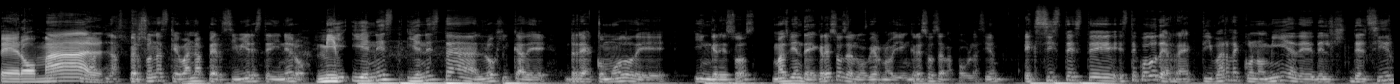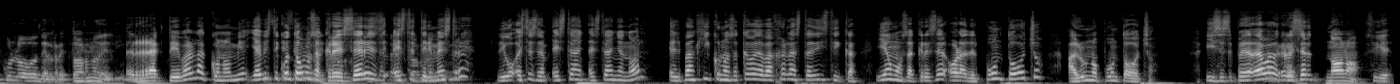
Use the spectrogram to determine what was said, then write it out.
Pero la- mal. las personas que van a percibir este dinero. Mi- Y, y en est- y en esta lógica de reacomodo de ingresos, más bien de egresos del gobierno y ingresos de la población, existe este, este juego de reactivar la economía, de- del, del círculo del retorno del dinero. Reactivar la economía. ¿Ya viste cuánto vamos a crecer es este trimestre? Digo, este, este, año- este año anual. El Banjico nos acaba de bajar la estadística. Íbamos a crecer ahora del punto 8 al 1.8. Y se esperaba Al revés. crecer. No, no, sigue.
